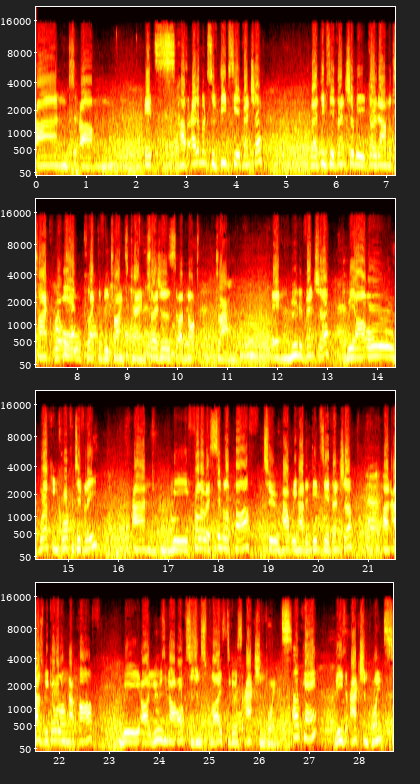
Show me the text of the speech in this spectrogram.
and um, it has elements of deep sea adventure. But Deep Sea Adventure, we go down the track. We're Yeah. all collectively trying to claim treasures and not drown. In Moon Adventure, we are all working cooperatively, and we follow a similar path to how we had in Deep Sea Adventure. And as we go along that path, we are using our oxygen supplies to give us action points. Okay. These action points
